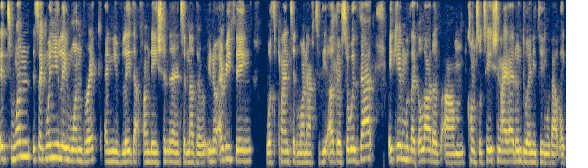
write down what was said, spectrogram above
it's one, it's like when you lay one brick and you've laid that foundation, and then it's another. You know, everything was planted one after the other. So with that, it came with like a lot of um, consultation. I, I don't do anything without like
